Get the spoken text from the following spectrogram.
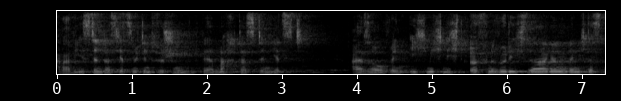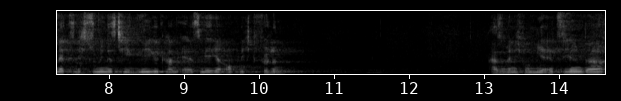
Aber wie ist denn das jetzt mit den Fischen? Wer macht das denn jetzt? Also, wenn ich mich nicht öffne, würde ich sagen, wenn ich das Netz nicht zumindest hinlege, kann er es mir ja auch nicht füllen. Also, wenn ich von mir erzählen darf,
